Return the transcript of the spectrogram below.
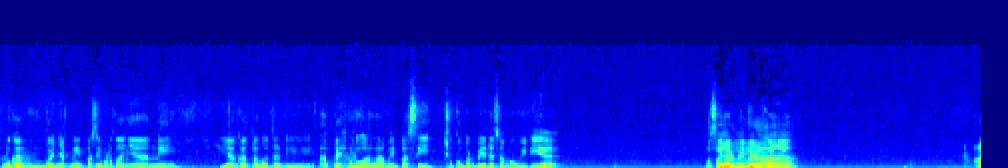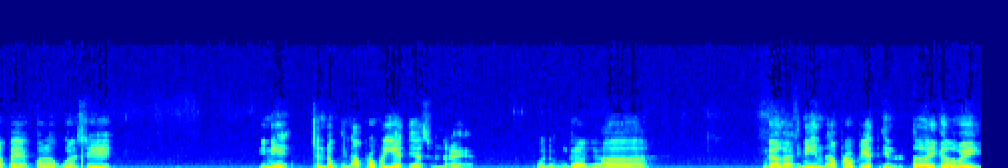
Lu kan banyak nih pasti pertanyaan nih yang kata lu tadi apa yang lu alamin pasti cukup berbeda sama Widya. Masa lagi Bet. pertanyaan? Apa ya? Kalau gua sih ini cenderung inappropriate ya sebenarnya. ya. Waduh. enggak enggak Eh enggak enggak, ini inappropriate in a legal way.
